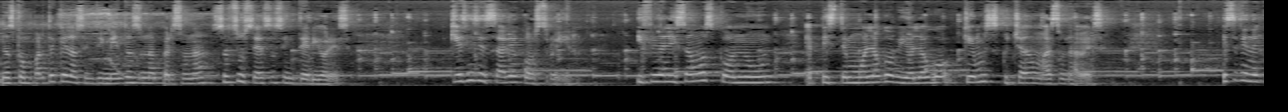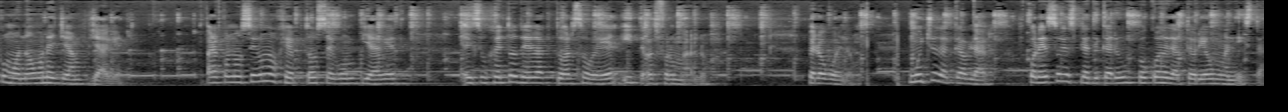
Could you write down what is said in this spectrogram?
nos comparte que los sentimientos de una persona son sucesos interiores que es necesario construir. Y finalizamos con un epistemólogo biólogo que hemos escuchado más de una vez. Este tiene como nombre Jean Piaget. Para conocer un objeto, según Piaget, el sujeto debe actuar sobre él y transformarlo. Pero bueno, mucho de qué hablar. Por eso les platicaré un poco de la teoría humanista.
